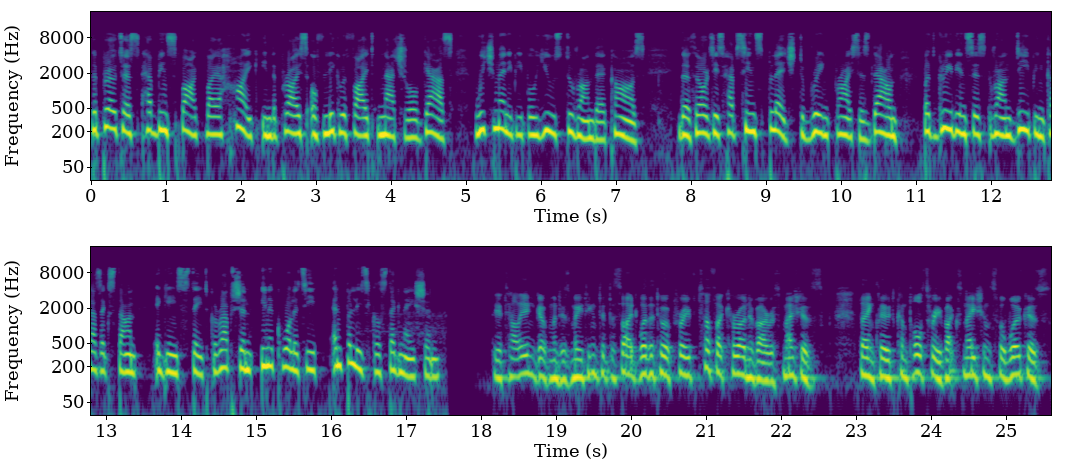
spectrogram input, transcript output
The protests have been sparked by a hike in the price of liquefied natural gas, which many people use to run their cars. The authorities have since pledged to bring prices down, but grievances run deep in Kazakhstan against state corruption, inequality and political stagnation. The Italian government is meeting to decide whether to approve tougher coronavirus measures. They include compulsory vaccinations for workers.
